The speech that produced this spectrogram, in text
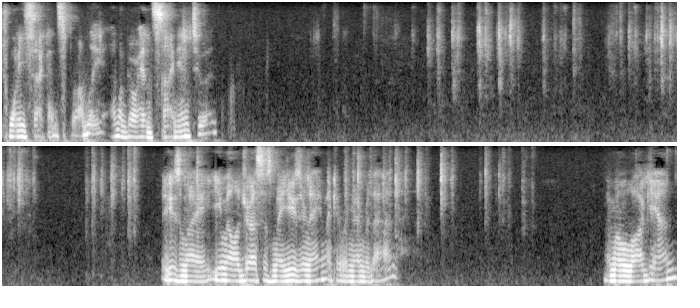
20 seconds probably. I'm going to go ahead and sign into it. I use my email address as my username. I can remember that. I'm going to log in.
